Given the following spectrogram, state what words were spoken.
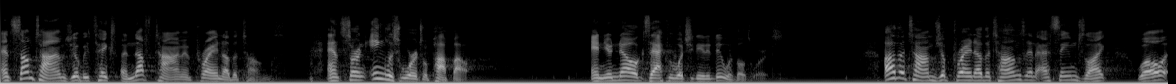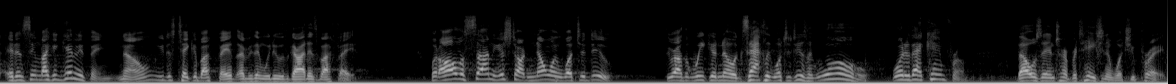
And sometimes you'll be takes enough time in other tongues, and certain English words will pop out. And you know exactly what you need to do with those words. Other times you'll pray in other tongues, and it seems like, well, it doesn't seem like it get anything. No, you just take it by faith. Everything we do with God is by faith. But all of a sudden, you start knowing what to do throughout the week and know exactly what to do. It's like, whoa, where did that came from? That was the interpretation of what you prayed.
